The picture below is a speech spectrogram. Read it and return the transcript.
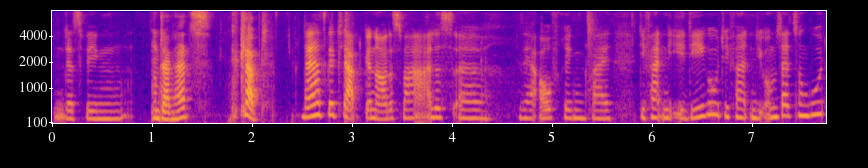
Deswegen Und dann hat's geklappt. dann hat es geklappt, genau. Das war alles äh, sehr aufregend, weil die fanden die Idee gut, die fanden die Umsetzung gut.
